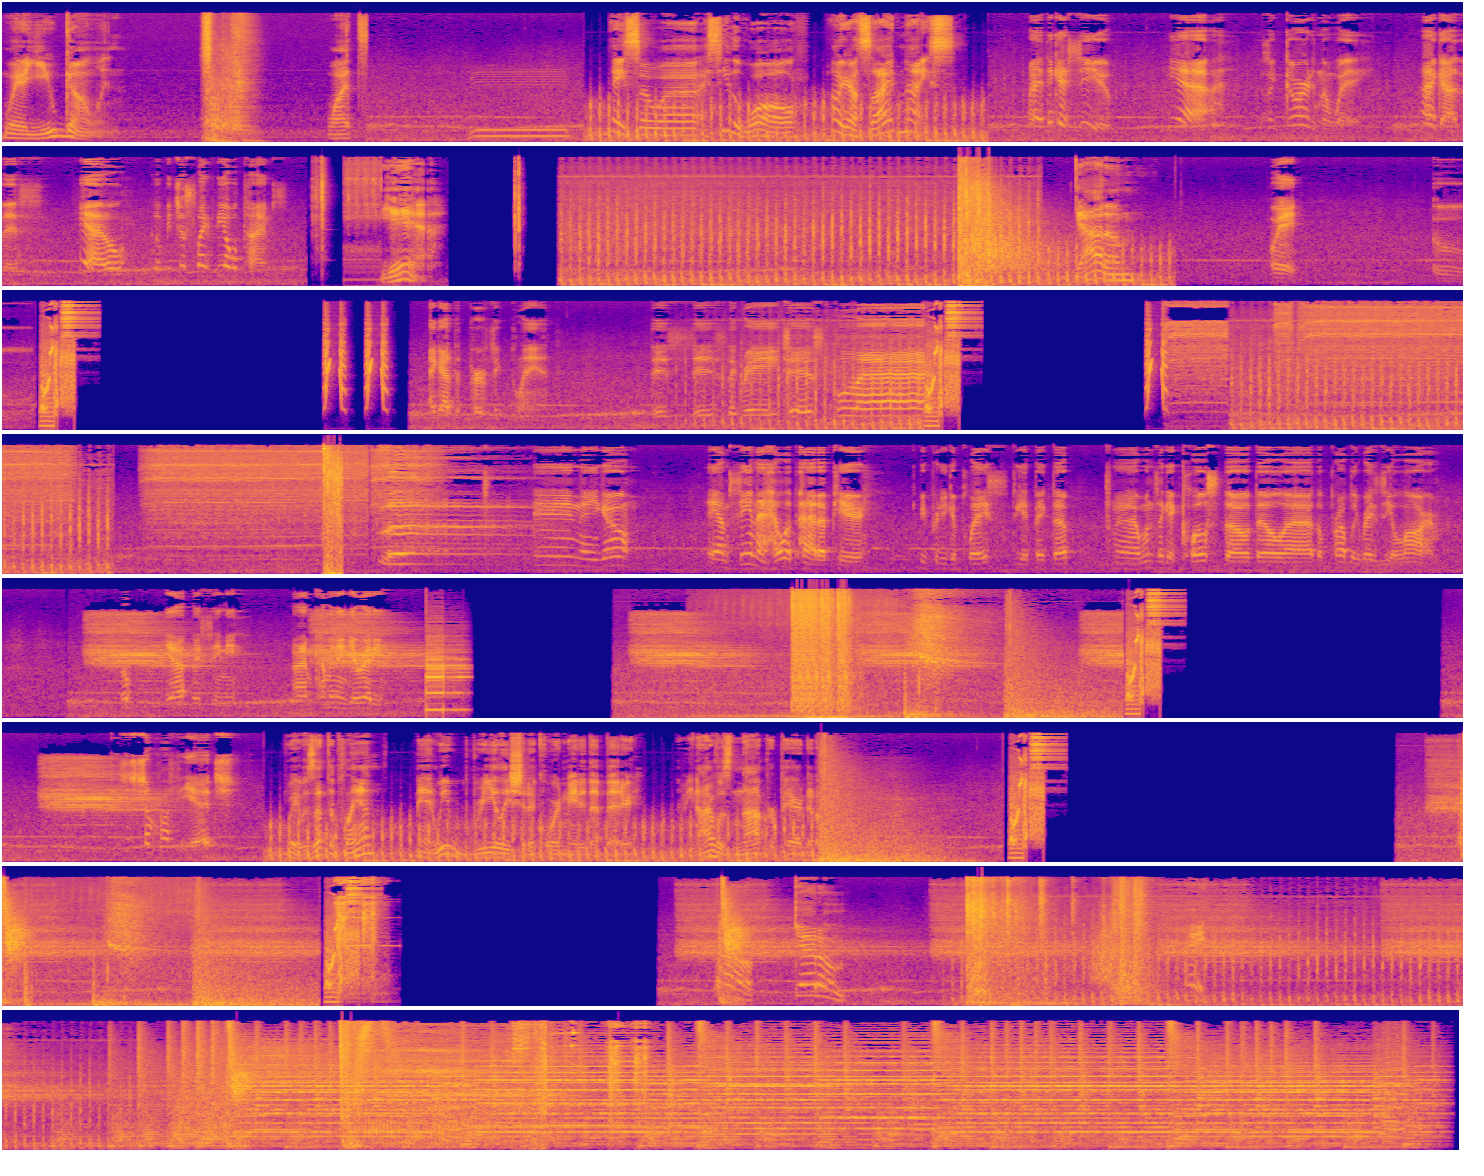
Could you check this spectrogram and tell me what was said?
Where you going? What? Hey, so, uh, I see the wall. Oh, you're outside? Nice. I think I see you. Yeah, there's a guard in the way. I got this. Yeah, it'll, it'll be just like the old times. Yeah. Got him. Wait. Ooh. I got the perfect plan. This is the greatest plan. And there you go. Hey, I'm seeing a helipad up here. Could be a pretty good place to get picked up. Uh, once I get close, though, they'll uh, they'll probably raise the alarm. Oh, yeah, they see me. I'm coming in. Get ready. Just jump off the edge? Wait, was that the plan? Man, we really should have coordinated that better. I mean, I was not prepared at all. Get him!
